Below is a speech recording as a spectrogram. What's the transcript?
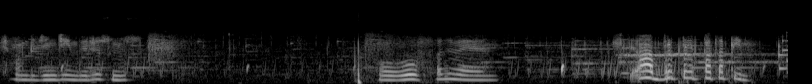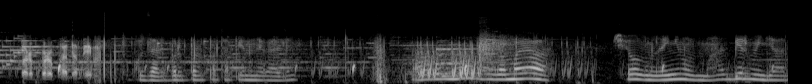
Şu an birinciyim görüyorsunuz. Of hadi be. İşte aa bır bır patapim. Brr brr patapim. Çok güzel bır bır patapim de geldi. Aa ne ben bayağı şey oldum zengin oldum. Hadi 1 milyar.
